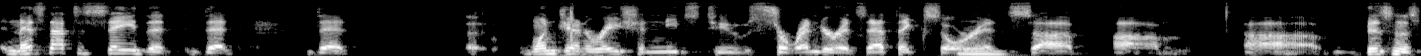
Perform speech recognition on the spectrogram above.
and that's not to say that that that uh, one generation needs to surrender its ethics or mm. its uh, um, uh, business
